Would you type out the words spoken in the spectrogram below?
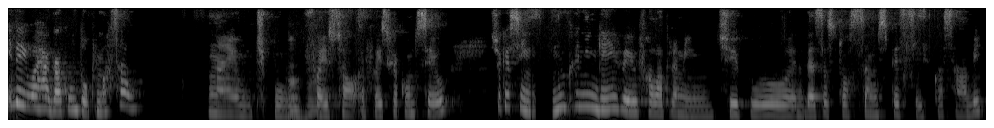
E daí o RH contou pro Marcelo. Né? Eu, tipo, Uhum. foi só, foi isso que aconteceu. Só que assim, nunca ninguém veio falar pra mim, tipo, dessa situação específica, sabe?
